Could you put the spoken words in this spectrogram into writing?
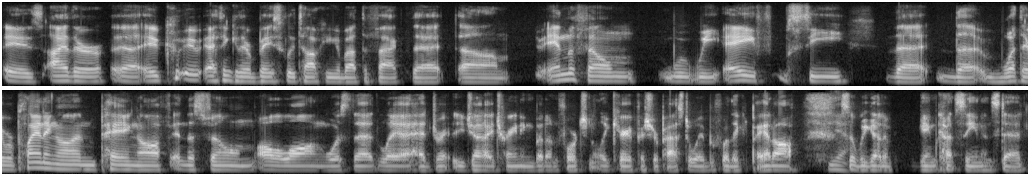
is either. Uh, it, I think they're basically talking about the fact that um, in the film we a see that the what they were planning on paying off in this film all along was that Leia had dra- Jedi training, but unfortunately Carrie Fisher passed away before they could pay it off. Yeah. So we got a game cutscene instead.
